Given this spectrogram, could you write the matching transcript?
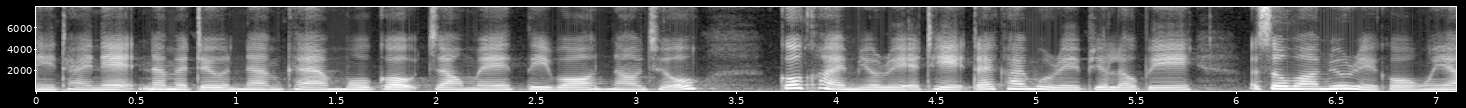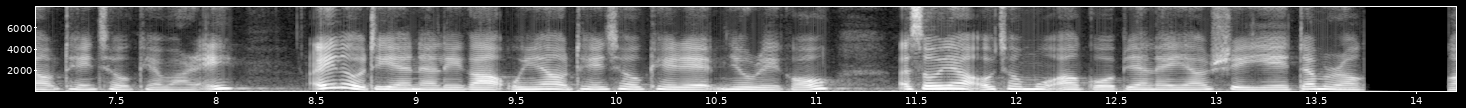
နေထိုင်တဲ့နမ်မတူနမ်ခမ်းမိုးကုတ်ကြောင်မဲတီဘောနောင်ချိုကုတ်ခိုင်မြို့တွေအထိတိုက်ခိုက်မှုတွေပြုလုပ်ပြီးအဆိုပါမြို့တွေကိုဝင်ရောက်ထိန်းချုပ်ခဲ့ပါတယ်။ အဲ့လို DNL ကဝင်ရောက်ထိန်းချုပ်ခဲ့တဲ့မြို့တွေကိုအစိုးရအုပ်ချုပ်မှုအောက်ကိုပြန်လည်ရောက်ရှိရေးတပ်မတော်က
